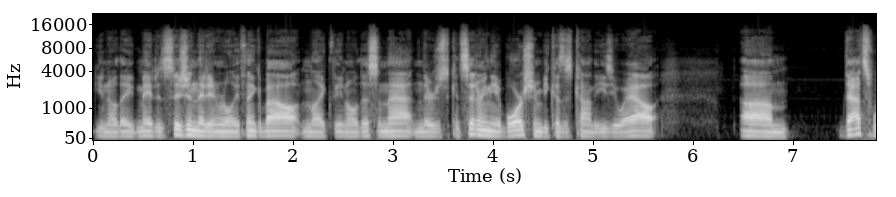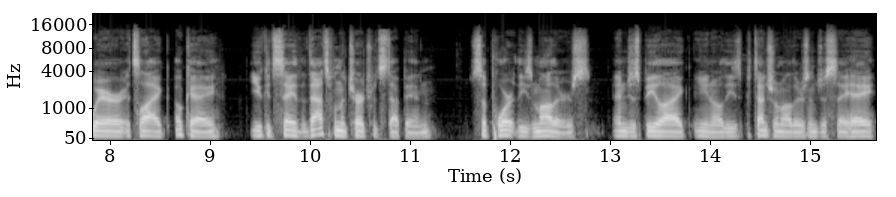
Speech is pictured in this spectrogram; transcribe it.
you know they made a decision they didn't really think about, and like you know this and that, and they're just considering the abortion because it's kind of the easy way out. Um, that's where it's like, okay, you could say that that's when the church would step in, support these mothers, and just be like, you know, these potential mothers, and just say, hey,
